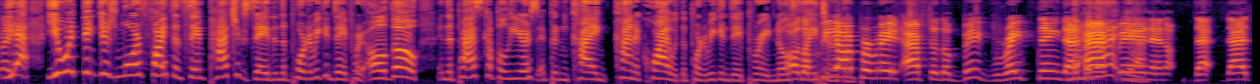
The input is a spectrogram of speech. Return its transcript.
Like- yeah, you would think there's more fights on St. Patrick's Day than the Puerto Rican Day parade. Although in the past couple of years, it's been kind kind of quiet with the Puerto Rican Day parade. No Oh, the fights. or PR parade after the big rape thing that Remember that? happened, Yeah. and uh, that that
